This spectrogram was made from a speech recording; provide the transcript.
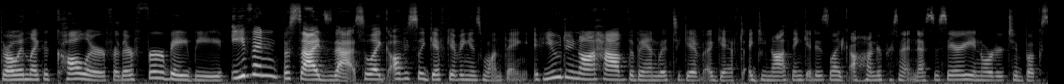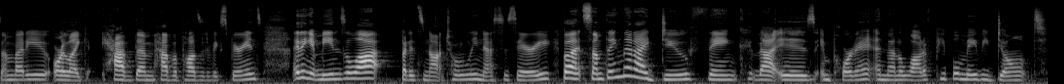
throw in like a collar for their fur baby. Even besides that, so like obviously gift giving is one thing. If you do not have the bandwidth to give a gift, I do not think it is like 100% necessary in order to book somebody or like have them have a positive experience. I think it means a lot, but it's not totally necessary. But something that I do think that is important and that a lot of people maybe don't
